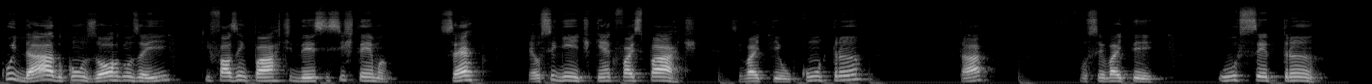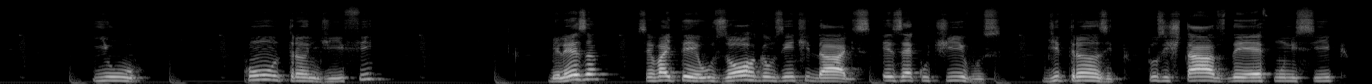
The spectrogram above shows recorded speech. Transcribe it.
Cuidado com os órgãos aí que fazem parte desse sistema, certo? É o seguinte, quem é que faz parte? Você vai ter o CONTRAN, tá? Você vai ter o CETRAN e o CONTRANDIF, beleza? Você vai ter os órgãos e entidades executivos de trânsito dos estados, DF, município,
